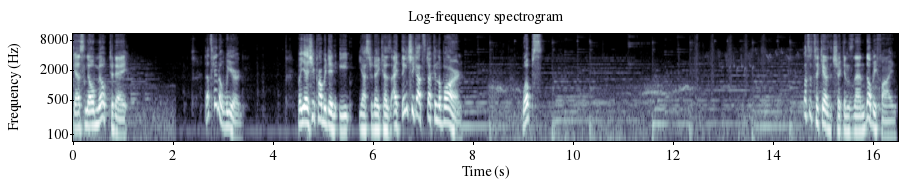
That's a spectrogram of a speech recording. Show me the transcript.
Guess no milk today. That's kind of weird. But yeah, she probably didn't eat yesterday because I think she got stuck in the barn. Whoops. Let's just take care of the chickens then. They'll be fine.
